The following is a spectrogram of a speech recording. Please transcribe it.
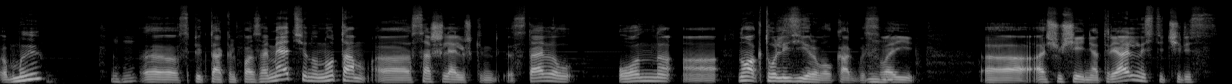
э, «Мы», Мгм. э, спектакль по Замятину, но там э, Саша Лялюшкин ставил, он, э, ну, актуализировал как бы Мгм. свои э, ощущения от реальности через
